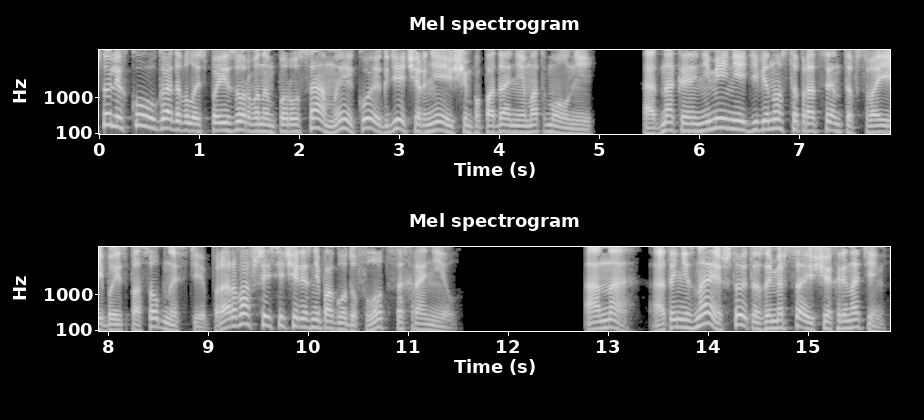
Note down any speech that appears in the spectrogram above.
что легко угадывалось по изорванным парусам и кое-где чернеющим попаданием от молний. Однако не менее 90% своей боеспособности прорвавшийся через непогоду флот сохранил. «Анна, а ты не знаешь, что это за мерцающая хренотень?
